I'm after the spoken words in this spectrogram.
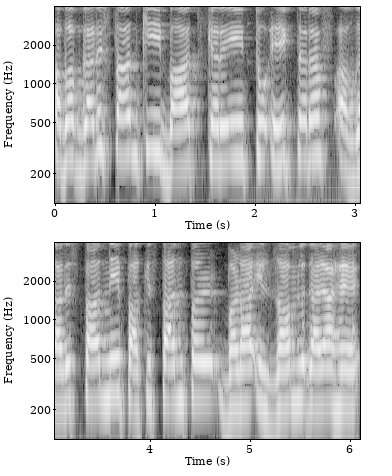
अब अफ़गानिस्तान की बात करें तो एक तरफ़ अफ़गानिस्तान ने पाकिस्तान पर बड़ा इल्ज़ाम लगाया है,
